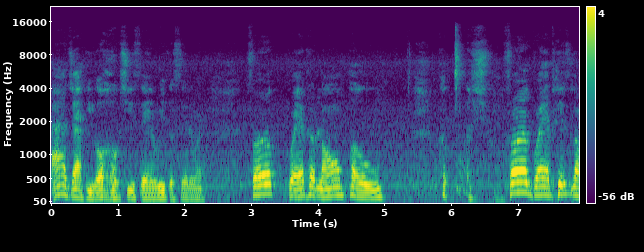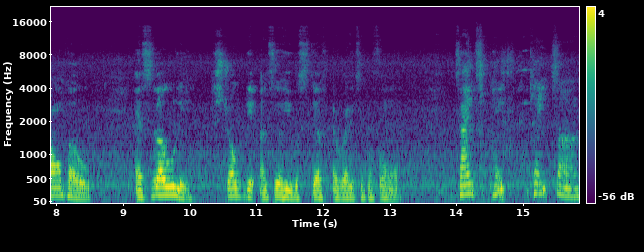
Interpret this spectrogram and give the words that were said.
I jack you off, she said, reconsidering. Fur grabbed her long pole. Fur grabbed his long pole and slowly stroked it until he was stiff and ready to perform. Tank's pink, pink tongue.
